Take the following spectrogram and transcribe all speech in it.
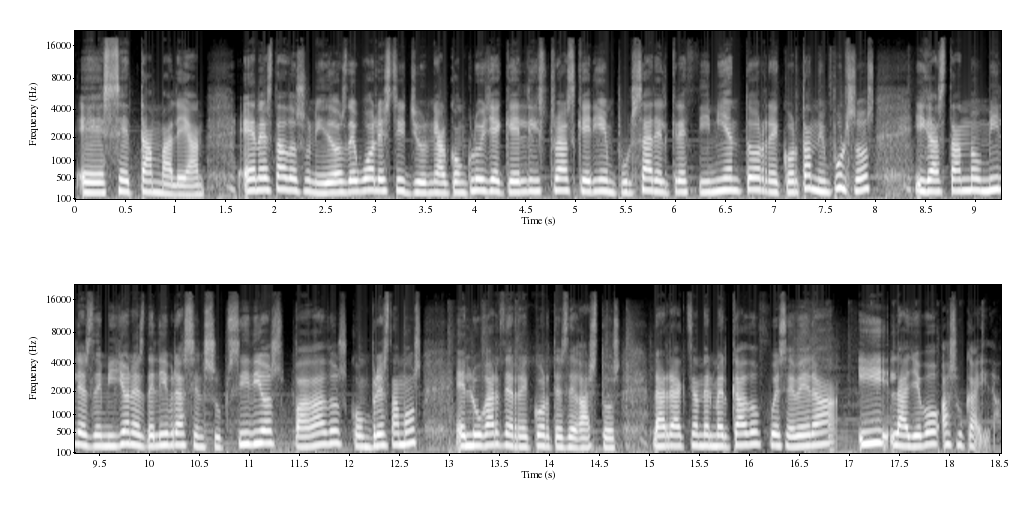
eh, se tambalean. En Estados Unidos, The Wall Street Journal concluye que Liz Truss quería impulsar el crecimiento recortando impulsos y gastando miles de millones de libras en subsidios pagados con préstamos en lugar de recortes de gastos. La reacción del mercado fue severa y la llevó a su caída.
